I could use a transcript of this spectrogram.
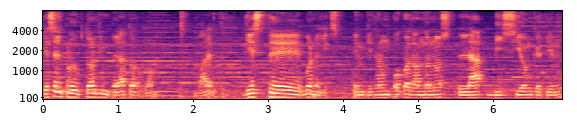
que es el productor de Imperator Rome, ¿vale? Y este, bueno, y empiezan un poco dándonos la visión que tienen.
